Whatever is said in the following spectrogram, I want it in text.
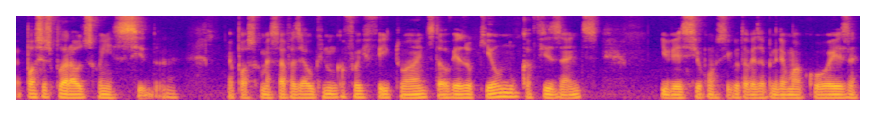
eu posso explorar o desconhecido, né? Eu posso começar a fazer algo que nunca foi feito antes, talvez o que eu nunca fiz antes, e ver se eu consigo talvez aprender alguma coisa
